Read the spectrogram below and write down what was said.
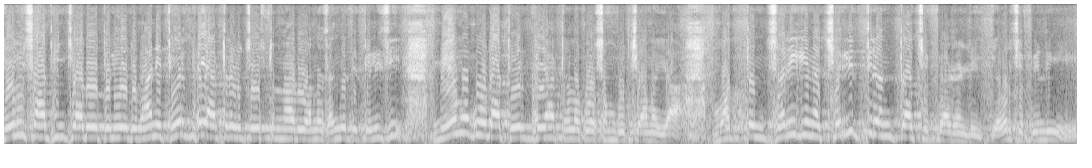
ఏమి సాధించాడో తెలియదు కానీ తీర్థయాత్రలు చేస్తున్నాడు అన్న సంగతి తెలిసి మేము కూడా తీర్థయాత్రల కోసం వచ్చామయ్యా. మొత్తం జరిగిన చరిత్ర అంతా చెప్పాడండి. ఎవరు చెప్పింది?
